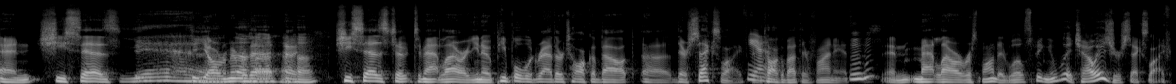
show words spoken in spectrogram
and she says, Yeah. do y'all remember that? Uh-huh, Uh, she says to, to Matt Lauer, you know, people would rather talk about uh, their sex life Yeah. than talk about their finances. And Matt Lauer responded, well, speaking of which, how is your sex life?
